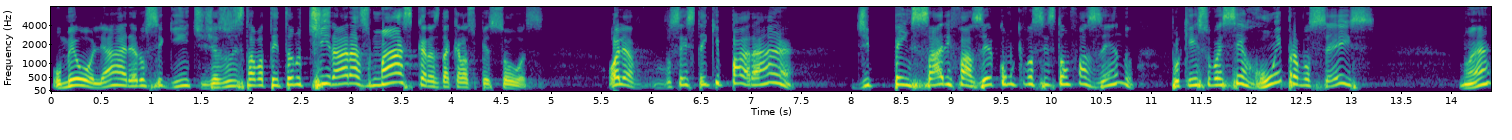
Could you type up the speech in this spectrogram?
O meu olhar era o seguinte: Jesus estava tentando tirar as máscaras daquelas pessoas. Olha, vocês têm que parar de pensar e fazer como que vocês estão fazendo, porque isso vai ser ruim para vocês, não é?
